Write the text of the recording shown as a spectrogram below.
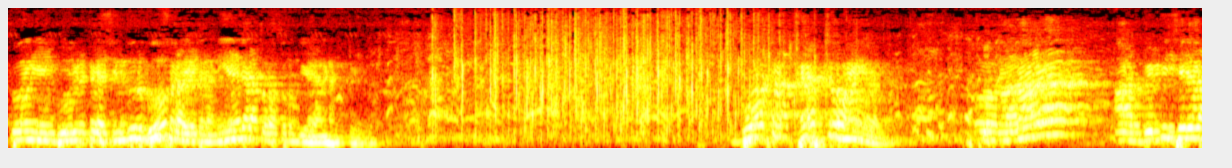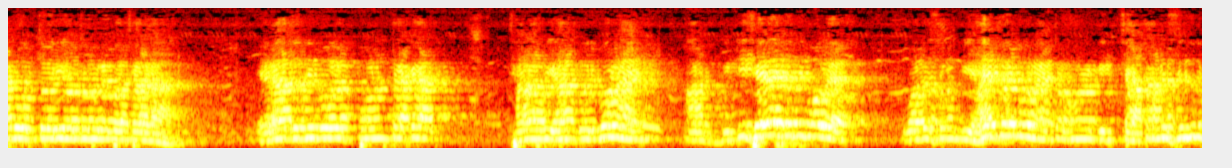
তুই এই বুলেটটা সিঁদুর ঘুষ আর এটা নিয়ে যা, তোর কোনো বিয়া না করবে। বোরটা হয়ে গেল। তো দাদারা আর বেটি ছেলেকে তৈরি হতে বাচ্চারা এরা যদি বলে পনেরো টাকা ছাড়া বিহার করব না আর ছেলে যদি বলে ওদের সঙ্গে বিহাই করব না তখন কি চাটানে সিঁদুর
